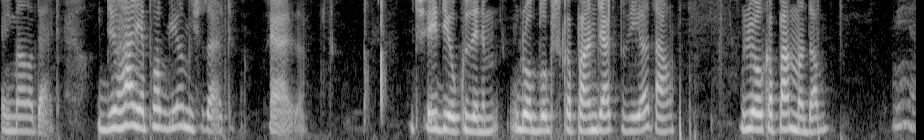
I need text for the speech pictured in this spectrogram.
İmana denk. Cihar yapabiliyormuşuz artık herhalde. Şey diyor kuzenim Roblox kapanacaktı diyor tamam. Yok kapanmadı. Niye?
